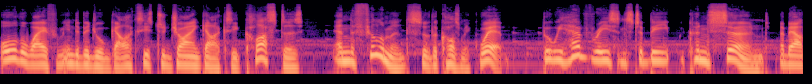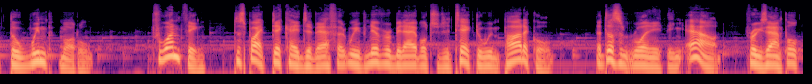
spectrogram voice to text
all the way from individual galaxies to giant galaxy clusters and the filaments of the cosmic web. But we have reasons to be concerned about the WIMP model. For one thing, despite decades of effort, we've never been able to detect a WIMP particle. That doesn't rule anything out. For example,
